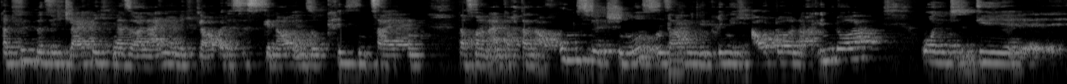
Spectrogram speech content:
dann fühlt man sich gleich nicht mehr so alleine. Und ich glaube, das ist genau in so Krisenzeiten, dass man einfach dann auch umswitchen muss und sagen, wie bringe ich Outdoor nach Indoor? Und die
